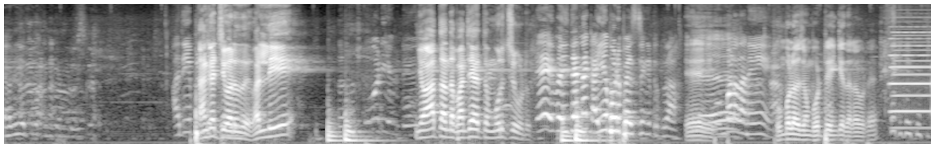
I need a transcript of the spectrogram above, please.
அது எப்படி? அது எப்படி தங்கச்சி வருது. வள்ளி இங்க வாத்த அந்த பஞ்சாயத்தை முறிச்சு விடு. ஏய் இவ இது என்ன கைய போட்டு பேசிக்கிட்டு இருக்கா? ஏய். பொம்பளை தானே பொம்பளை வச்சம் போட்டு இங்கே தடவுற?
